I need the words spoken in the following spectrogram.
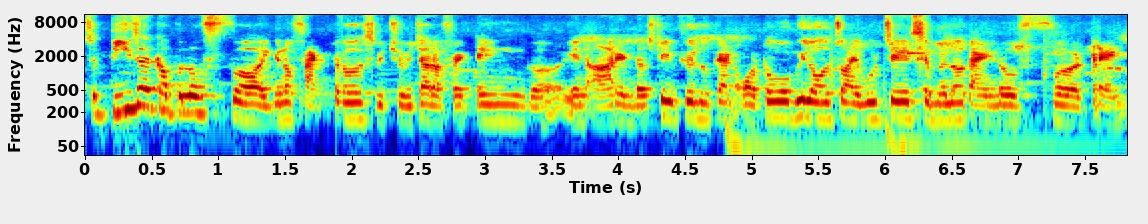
so these are a couple of uh, you know factors which which are affecting uh, in our industry. If you look at automobile, also I would say similar kind of uh, trend.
